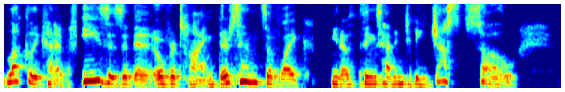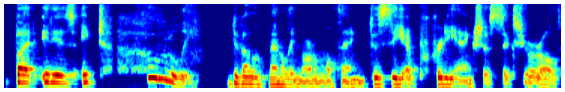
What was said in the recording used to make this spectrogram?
luckily kind of eases a bit over time. Their sense of like you know things having to be just so but it is a totally developmentally normal thing to see a pretty anxious six year old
